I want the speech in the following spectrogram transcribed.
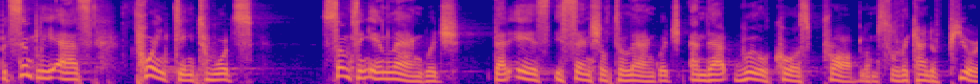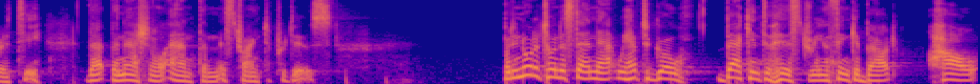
but simply as pointing towards something in language that is essential to language and that will cause problems for the kind of purity that the national anthem is trying to produce. But in order to understand that, we have to go back into history and think about how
